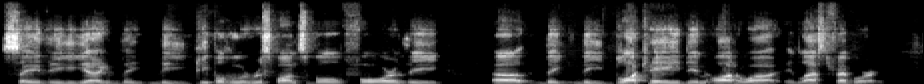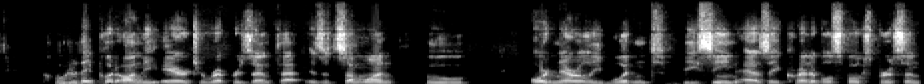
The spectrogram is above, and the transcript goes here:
say, the uh, the the people who are responsible for the uh, the the blockade in Ottawa in last February. Who do they put on the air to represent that? Is it someone who ordinarily wouldn't be seen as a credible spokesperson?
